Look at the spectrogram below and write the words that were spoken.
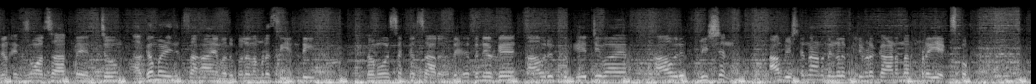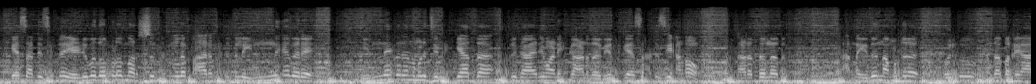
ഗണേഷ് കുമാർ സാറിന്റെ ഏറ്റവും അകമഴിഞ്ഞ സഹായം. അതുപോലെ നമ്മുടെ C N D Pramod Shankar sir അദ്ദേഹത്തിന്റെയൊക്കെ ആ ഒരു ക്രിയേറ്റീവായ ആ ഒരു വിഷൻ ആ വിഷനാണ് നിങ്ങൾ ഇവിടെ കാണുന്ന നമ്മുടെ ഈ expo K S R T സിയുടെ എഴുപതോളം വർഷത്തിലുള്ള പാരമ്പര്യത്തിൽ ഇന്നേ വരെ ഇന്നേ വരെ നമ്മൾ ചിന്തിക്കാത്ത ഒരു കാര്യമാണ് ഈ കാണുന്നത്. ഇത് K S R T C ആണോ നടത്തുന്നത്? കാരണം ഇത് നമ്മൾ ഒരു എന്താ പറയുക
